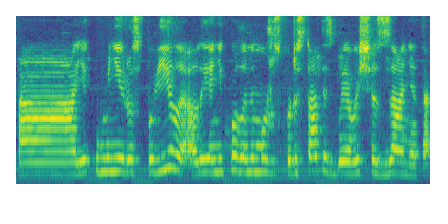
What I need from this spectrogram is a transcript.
а, яку мені розповіли, але я ніколи не можу скористатись, бо я вище зайнята.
